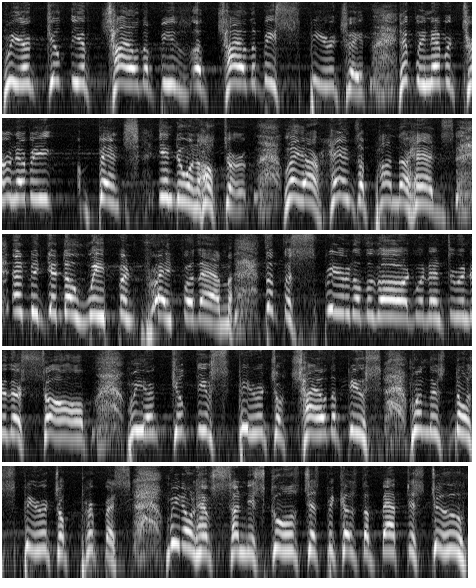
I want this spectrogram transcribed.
We are guilty of child abuse, of child to be spiritually if we never turn every bench into an altar, lay our hands upon their heads, and begin to weep and pray for them that the Spirit of the Lord would enter into their soul. We are guilty of spiritual child abuse when there's no spiritual purpose. We don't have Sunday schools just because the Baptists do,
